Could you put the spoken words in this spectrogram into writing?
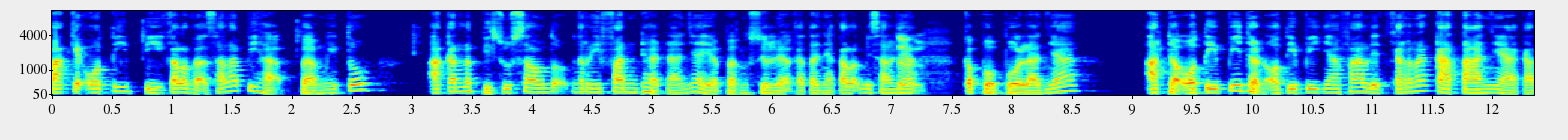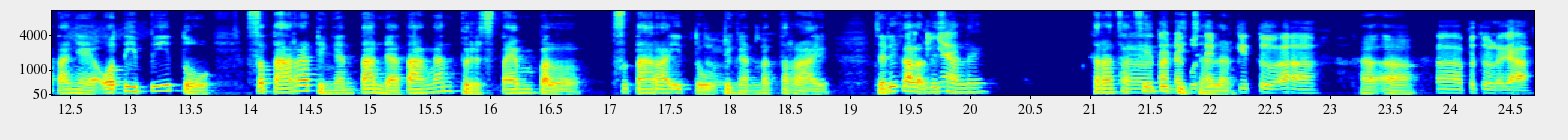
pakai OTP kalau nggak salah pihak bank itu akan lebih susah untuk ngerifan dananya ya Bang Sul ya katanya. Kalau misalnya Betul. kebobolannya ada OTP dan OTP-nya valid karena katanya katanya ya OTP itu setara dengan tanda tangan berstempel setara itu betul, dengan betul. meterai. Jadi kalau Artinya, misalnya transaksi uh, itu di jalan gitu, uh, Heeh. Uh, betul ya.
